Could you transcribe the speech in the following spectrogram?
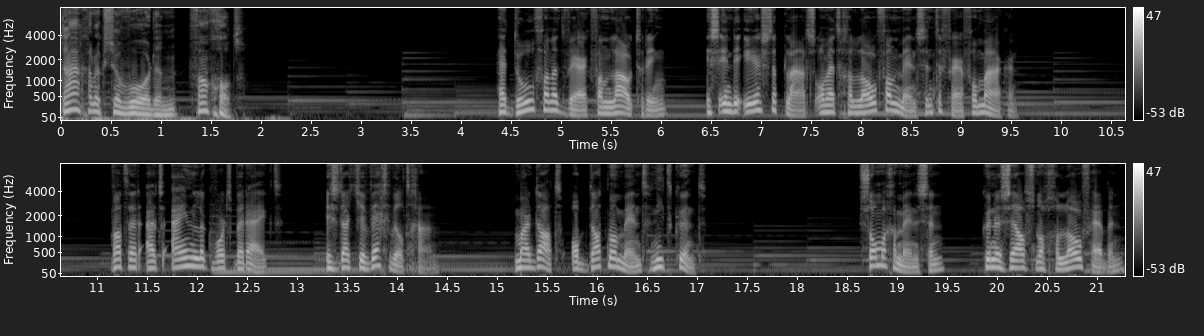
Dagelijkse woorden van God. Het doel van het werk van loutering is in de eerste plaats om het geloof van mensen te vervolmaken. Wat er uiteindelijk wordt bereikt, is dat je weg wilt gaan, maar dat op dat moment niet kunt. Sommige mensen kunnen zelfs nog geloof hebben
